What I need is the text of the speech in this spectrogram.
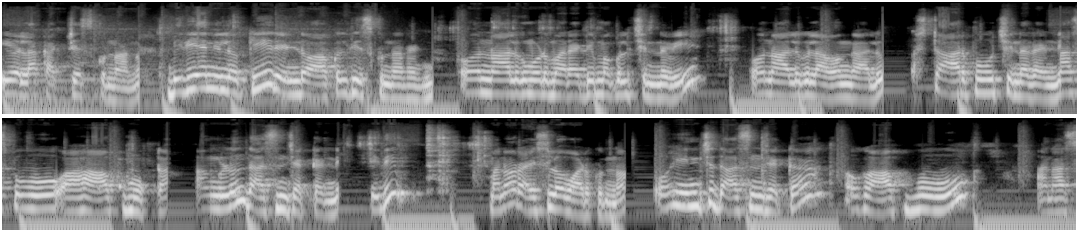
ఇవి ఇలా కట్ చేసుకున్నాను. బిర్యానీలోకి రెండు ఆకులు తీసుకున్నానండి. ఓ నాలుగు మూడు మరాఠీ మొక్కలు చిన్నవి. ఓ నాలుగు లవంగాలు. స్టార్ పువ్వు చిన్నదండి. నాసు పువ్వు ఆ హాఫ్ ముక్క. అంగుళం దాసిన చెక్క అండి ఇది మనం రైస్లో వాడుకుందాం. ఒక ఇంచు దాసిన చెక్క ఒక హాఫ్ పువ్వు అనాస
